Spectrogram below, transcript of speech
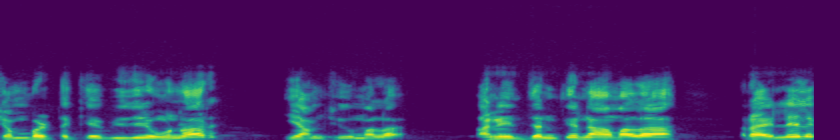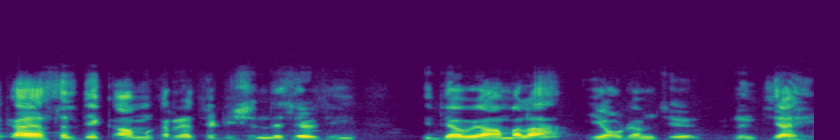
शंभर टक्के विजयी होणार ही आमची तुम्हाला आणि जनतेनं आम्हाला राहिलेलं काय असेल ते काम करण्यासाठी शिंदेशेवरची द्यावे आम्हाला एवढी आमची विनंती आहे.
